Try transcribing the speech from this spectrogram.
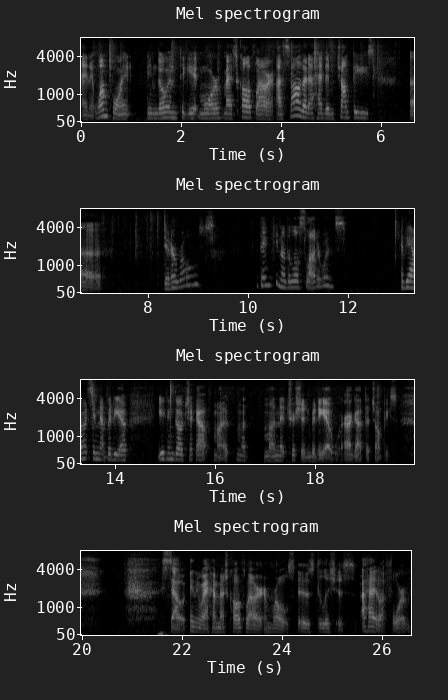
And at one point, in going to get more mashed cauliflower, I saw that I had them Chompies uh, dinner rolls. I think, you know, the little slider ones. If you haven't seen that video, you can go check out my, my, my nutrition video where I got the Chompies. So anyway, I had mashed cauliflower and rolls. It was delicious. I had like four of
